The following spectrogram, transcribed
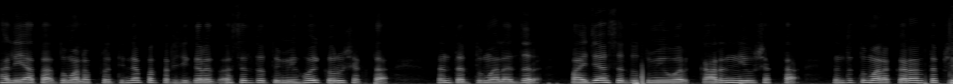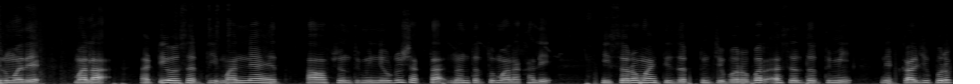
खाली आता तुम्हाला प्रतिज्ञापत्राची गरज असेल तर तुम्ही होय करू शकता. नंतर तुम्हाला जर पाहिजे असेल तर तुम्ही वर कारण लिहू शकता. नंतर तुम्हाला करार तपशीलमध्ये मला अटी व सर्ती मान्य आहेत. हा ऑप्शन तुम्ही निवडू शकता. नंतर तुम्हाला खाली ही सर्व माहिती जर तुमची बरोबर असेल तर तुम्ही नीट काळजीपूर्वक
